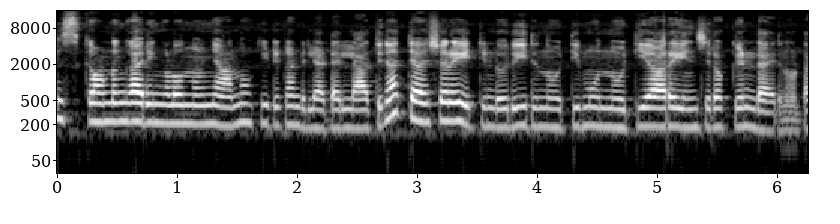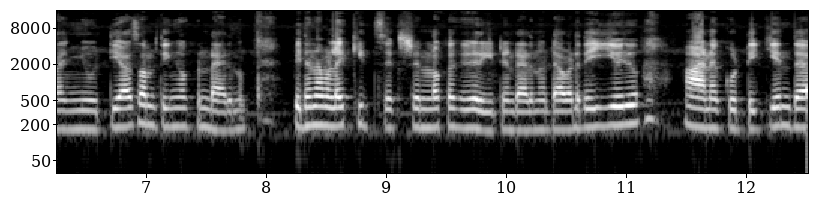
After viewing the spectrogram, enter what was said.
ഡിസ്കൗണ്ടും കാര്യങ്ങളൊന്നും ഞാൻ നോക്കിയിട്ട് കണ്ടില്ല കേട്ടോ. എല്ലാത്തിനും അത്യാവശ്യം റേറ്റ് ഉണ്ട്. ഒരു ഇരുന്നൂറ്റി മുന്നൂറ്റി ആ റേഞ്ചിലൊക്കെ ഉണ്ടായിരുന്നു കേട്ടോ. അഞ്ഞൂറ്റി ആ സംതിങ് ഒക്കെ ഉണ്ടായിരുന്നു. പിന്നെ നമ്മളെ കിഡ് സെക്ഷനിലൊക്കെ കയറിയിട്ടുണ്ടായിരുന്നു കേട്ടോ. അവിടെ ഈ ഒരു ആനക്കുട്ടിക്ക് എന്താ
